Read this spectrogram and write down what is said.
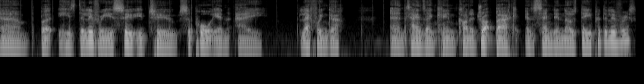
um, but his delivery is suited to supporting a left winger, and Townsend can kind of drop back and send in those deeper deliveries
